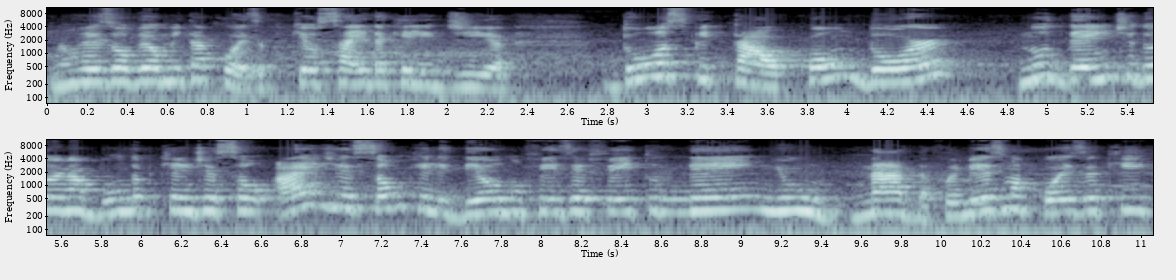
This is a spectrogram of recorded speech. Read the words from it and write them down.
Não resolveu muita coisa, porque eu saí daquele dia do hospital com dor no dente, dor na bunda, porque a injeção, a injeção que ele deu não fez efeito nenhum, nada. Foi a mesma coisa que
